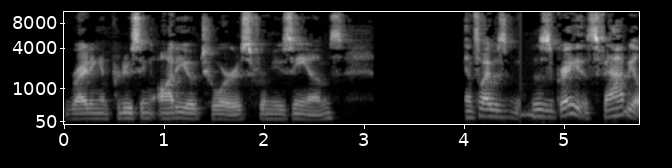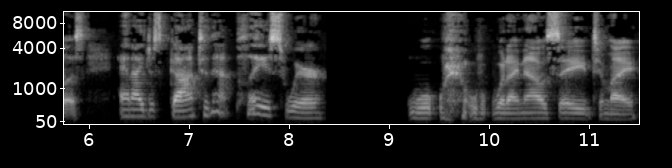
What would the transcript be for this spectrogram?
writing and producing audio tours for museums. And so I was, this is great. It's fabulous. And I just got to that place where what I now say to my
